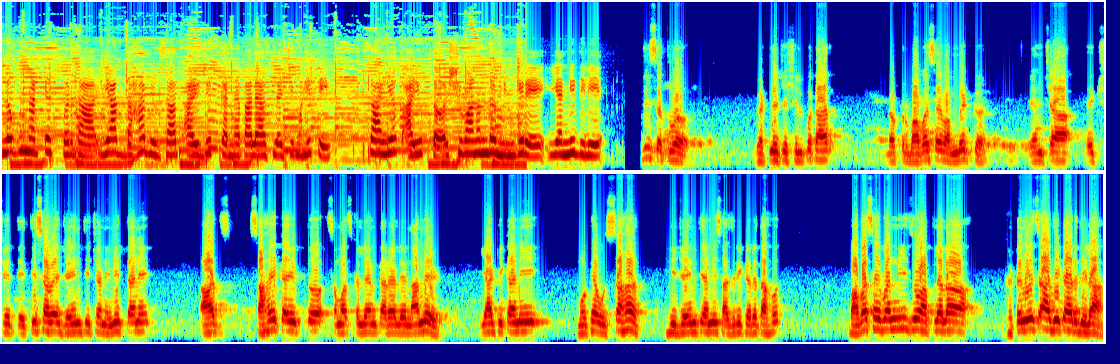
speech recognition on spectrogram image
लघुनाट्य स्पर्धा या दहा दिवसात आयोजित करण्यात आल्या असल्याची माहिती सहाय्यक आयुक्त शिवानंद मिनगिरे यांनी दिली सत्व घटनेचे शिल्पकार डॉक्टर बाबासाहेब आंबेडकर यांच्या एकशे तेहतीसाव्या जयंतीच्या निमित्ताने आज सहाय्यक आयुक्त समाज कल्याण कार्यालय नांदेड या ठिकाणी मोठ्या उत्साहात ही जयंती आम्ही साजरी करत आहोत. बाबासाहेबांनी जो आपल्याला घटनेचा अधिकार दिला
